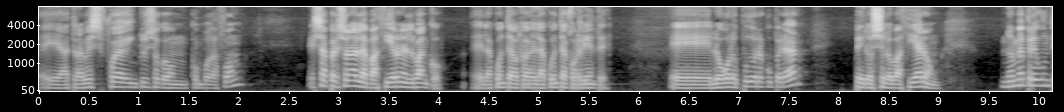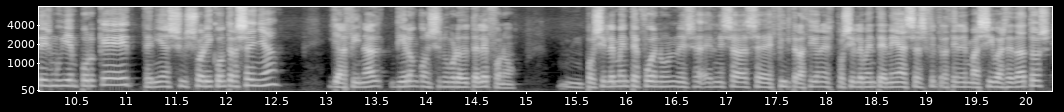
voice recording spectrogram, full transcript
eh, a través, fue incluso con, Vodafone, esa persona la vaciaron el banco, eh, la cuenta, la cuenta corriente. luego lo pudo recuperar, pero se lo vaciaron. No me preguntéis muy bien por qué, tenían su usuario y contraseña y al final dieron con su número de teléfono. Mm, Posiblemente fue en, esas eh, filtraciones, posiblemente en esas filtraciones masivas de datos,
